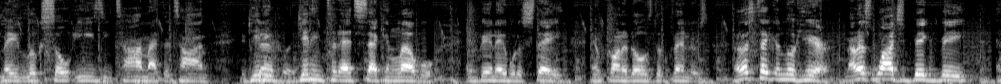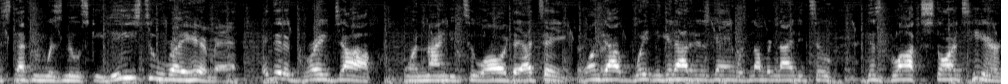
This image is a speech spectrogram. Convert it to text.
made look so easy time after time, exactly. getting, getting to that second level and being able to stay in front of those defenders. Now let's take a look here. Now let's watch Big V and Stefan Wisniewski. These two right here, man, they did a great job on 92 all day. I tell you, the one guy waiting to get out of this game was number 92. This block starts here,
